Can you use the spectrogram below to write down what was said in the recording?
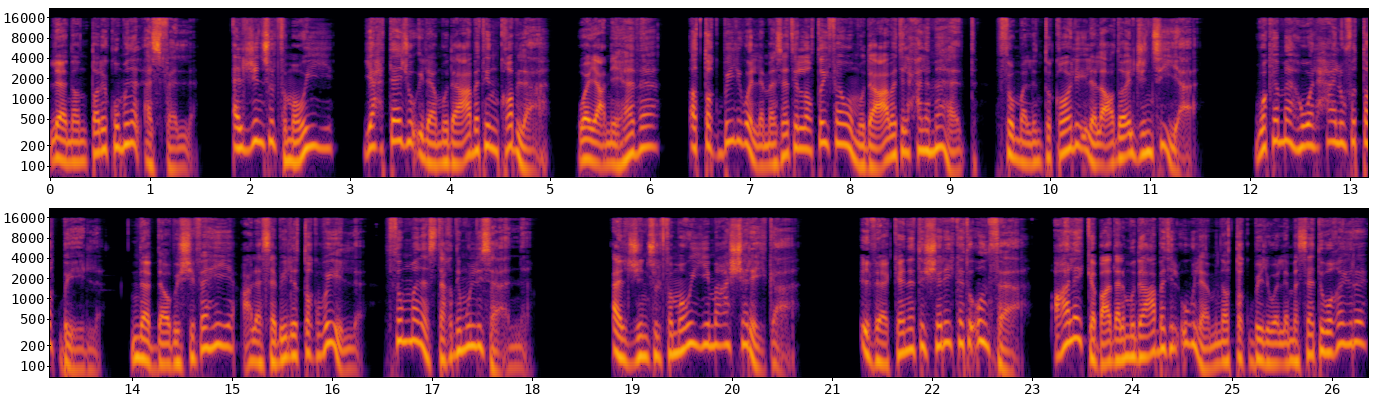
لا ننطلق من الأسفل. الجنس الفموي يحتاج إلى مداعبة قبله ويعني هذا التقبيل واللمسات اللطيفة ومداعبة الحلمات ثم الانتقال إلى الأعضاء الجنسية. وكما هو الحال في التقبيل نبدأ بالشفاه على سبيل التقبيل. ثم نستخدم اللسان. الجنس الفموي مع الشريكة. إذا كانت الشريكة أنثى عليك بعد المداعبة الأولى من التقبيل واللمسات وغيره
